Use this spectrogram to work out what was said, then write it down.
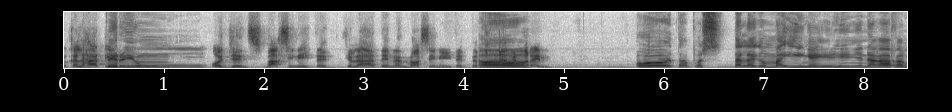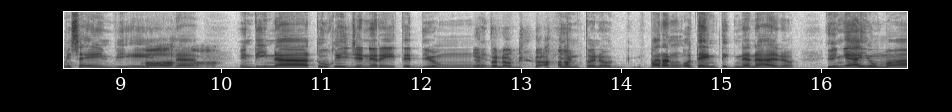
Kalahati Pero yung audience vaccinated, kalahati non-vaccinated, pero Oo. dami pa rin. Oh, tapos talagang maingay. eh. Yun yung nakakami Oo. sa NBA Oo, na oo. hindi na 2K generated yung yung ano, tunog. yung tunog. Parang authentic na na ano. Yun nga, yung mga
